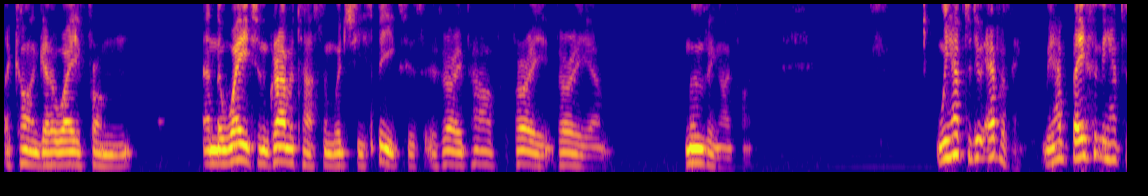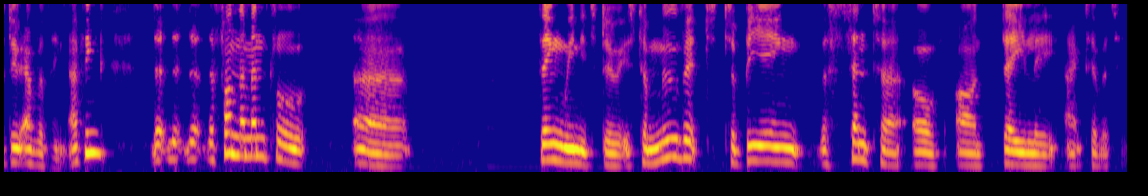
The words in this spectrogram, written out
I can't get away from, and the weight and gravitas in which he speaks is, is very powerful, very very um, moving. I find we have to do everything. We have basically have to do everything. I think the the, the fundamental uh, thing we need to do is to move it to being the center of our daily activity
